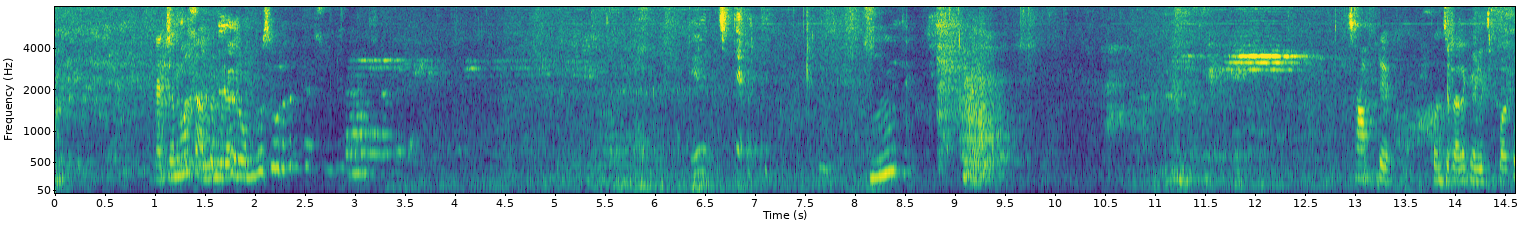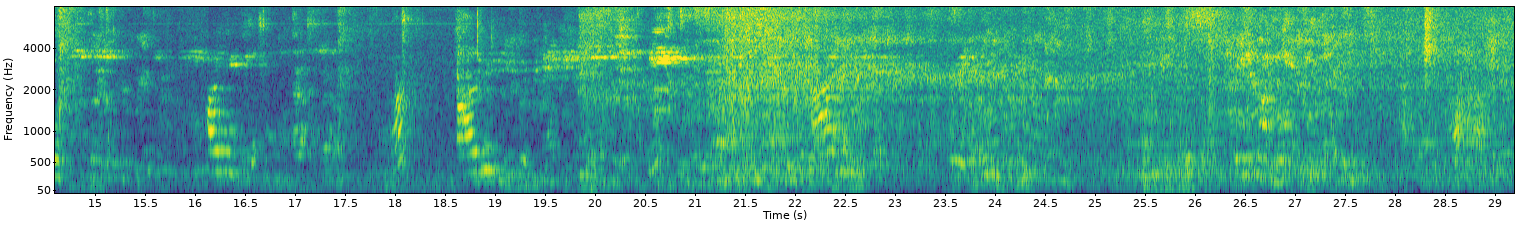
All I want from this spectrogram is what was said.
நிஜமா சாப்பிட முடியாது ரொம்ப சூடு. சாப்பிட்டு கொஞ்சம் நேரம் கழிச்சு பார்க்கலாம்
